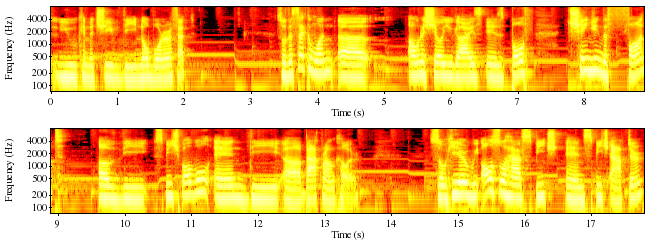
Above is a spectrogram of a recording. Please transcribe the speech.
you can achieve the no border effect. So the second one uh, I want to show you guys is both changing the font of the speech bubble and the uh, background color. So here we also have speech and speech after.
